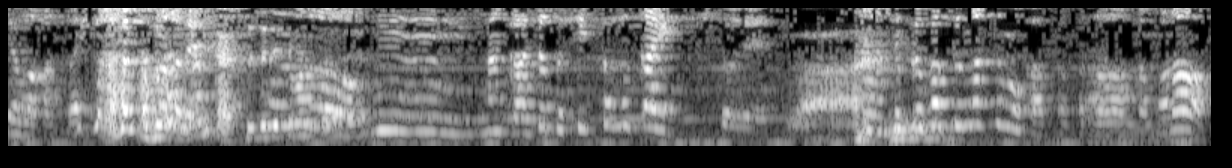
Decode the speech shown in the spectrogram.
やばかった人だったので。なんか崩れてましたよね。そううんうん。なんかちょっと嫉妬深い人で、束縛がすごかった方だったから、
